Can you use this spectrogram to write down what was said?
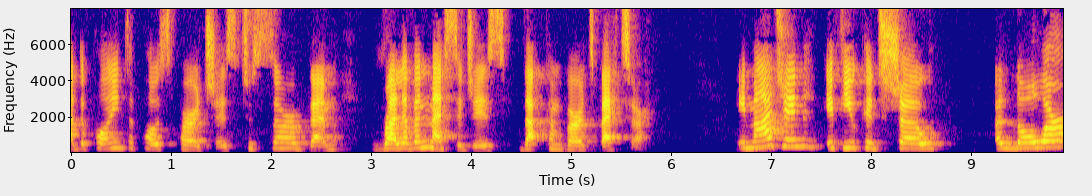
at the point of post purchase to serve them relevant messages that convert better. Imagine if you could show a lower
